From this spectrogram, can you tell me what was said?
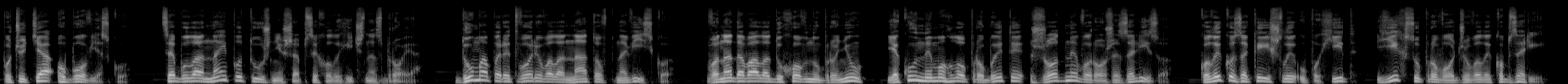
почуття обов'язку. Це була найпотужніша психологічна зброя. Дума перетворювала натовп на військо. Вона давала духовну броню, яку не могло пробити жодне вороже залізо. Коли козаки йшли у похід, їх супроводжували кобзарі.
